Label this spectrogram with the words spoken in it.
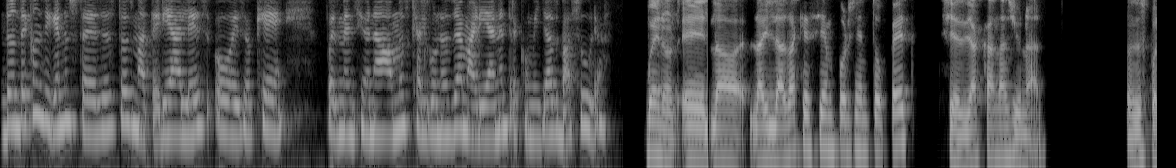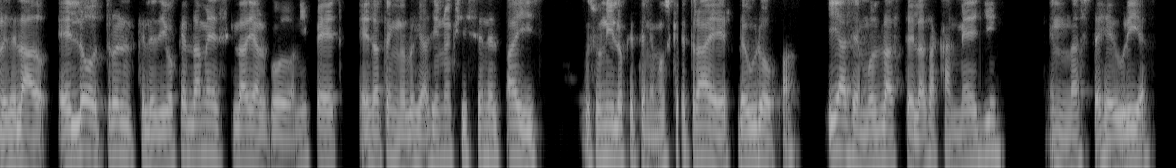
¿Dónde consiguen ustedes estos materiales o eso que pues mencionábamos que algunos llamarían entre comillas basura? Bueno, eh, la, la hilaza que es 100% PET, si es de acá nacional. Entonces, por ese lado. El otro, el que les digo que es la mezcla de algodón y PET, esa tecnología si no existe en el país, es un hilo que tenemos que traer de Europa y hacemos las telas acá en Medellín, en unas tejedurías.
